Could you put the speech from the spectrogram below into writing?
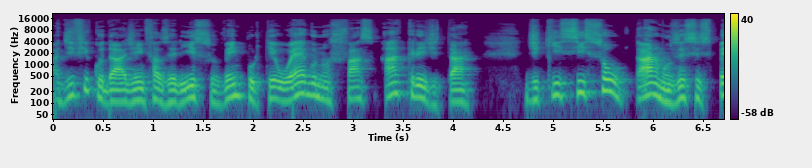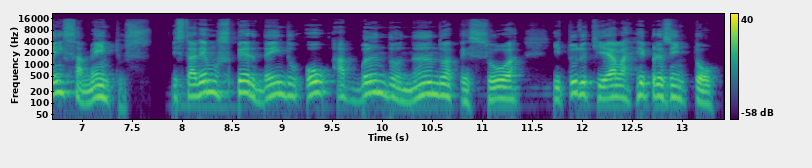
A dificuldade em fazer isso vem porque o ego nos faz acreditar de que se soltarmos esses pensamentos, estaremos perdendo ou abandonando a pessoa e tudo que ela representou.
